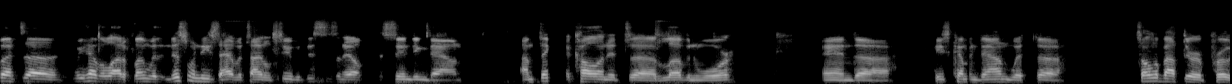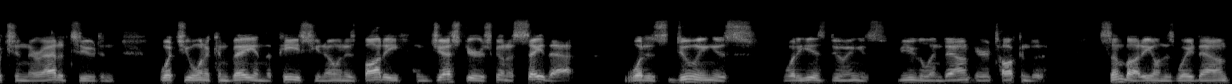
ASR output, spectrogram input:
But uh, we have a lot of fun with it. And this one needs to have a title too. But this is an elk ascending down. I'm thinking of calling it uh, Love and War, and uh, he's coming down with. Uh, it's all about their approach and their attitude and what you want to convey in the piece, you know, and his body and gesture is going to say that. What it's doing is what he is doing is bugling down here, talking to somebody on his way down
